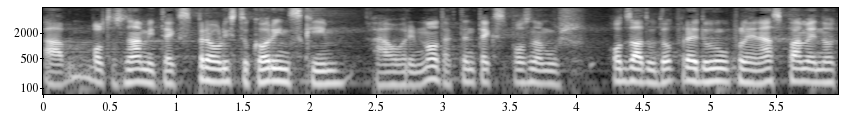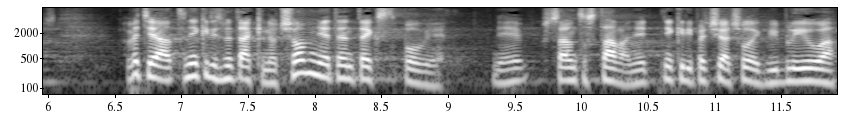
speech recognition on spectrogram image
a bol to známy text z prvého listu korinským a hovorím, no tak ten text poznám už odzadu dopredu, úplne na spameť. No, viete, a to niekedy sme takí, no čo mne ten text povie? Nie? Už sa vám to stáva. Nie? Niekedy prečíta človek Bibliu a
